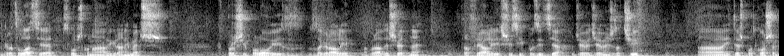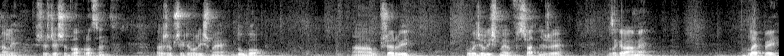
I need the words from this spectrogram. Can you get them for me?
Gratulacje Slupsku na wygrany mecz. W pierwszej połowie zagrali naprawdę świetnie. Trafiali w wszystkich pozycjach, 9-9 za 3. A, I też pod koszem mieli 62%. Także przegrywaliśmy długo. A u przerwy powiedzieliśmy w szatni, że zagramy lepiej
